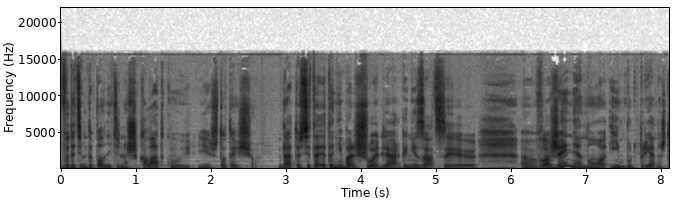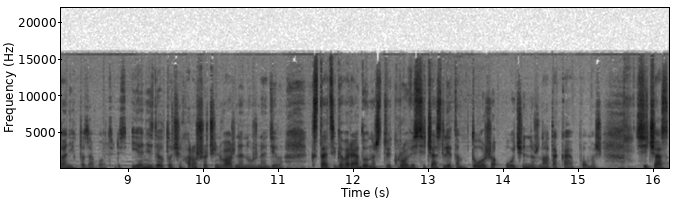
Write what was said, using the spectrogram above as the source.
выдать им дополнительно шоколадку и что-то еще. Да, то есть это, это небольшое для организации э, вложение, но им будет приятно, что о них позаботились. И они сделают очень хорошее, очень важное, нужное дело. Кстати говоря, о донорстве крови сейчас летом тоже очень нужна такая помощь. Сейчас,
